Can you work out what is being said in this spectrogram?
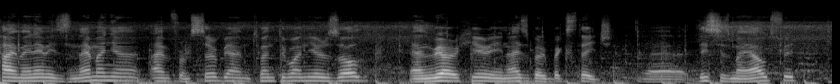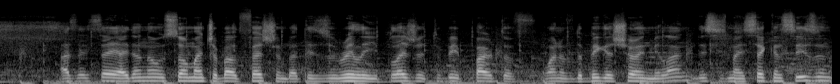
Hi, my name is Nemanja. I'm from Serbia. I'm 21 years old, and we are here in Iceberg backstage. Uh, this is my outfit. As I say, I don't know so much about fashion, but it's really a pleasure to be part of one of the biggest show in Milan. This is my second season,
